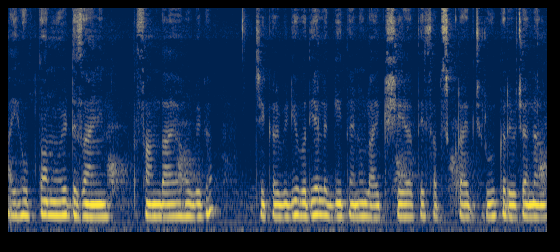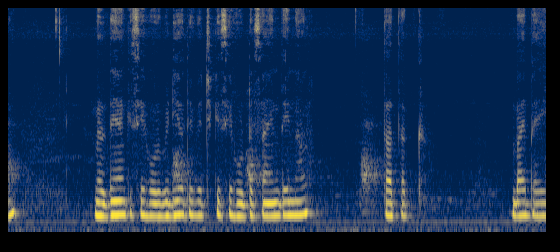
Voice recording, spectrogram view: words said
ਆਈ ਹੋਪ ਤੁਹਾਨੂੰ ਇਹ ਡਿਜ਼ਾਈਨ ਪਸੰਦ ਆਇਆ ਹੋਵੇਗਾ। ਜੇਕਰ ਵੀਡੀਓ ਵਧੀਆ ਲੱਗੀ ਤਾਂ ਇਹਨੂੰ ਲਾਈਕ ਸ਼ੇਅਰ ਤੇ ਸਬਸਕ੍ਰਾਈਬ ਜ਼ਰੂਰ ਕਰਿਓ ਚੈਨਲ ਨੂੰ। ਮਿਲਦੇ ਹਾਂ ਕਿਸੇ ਹੋਰ ਵੀਡੀਓ ਦੇ ਵਿੱਚ ਕਿਸੇ ਹੋਰ ਡਿਜ਼ਾਈਨ ਦੇ ਨਾਲ। ਤਦ ਤੱਕ ਬਾਏ ਬਾਏ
